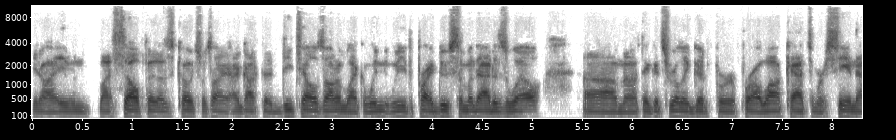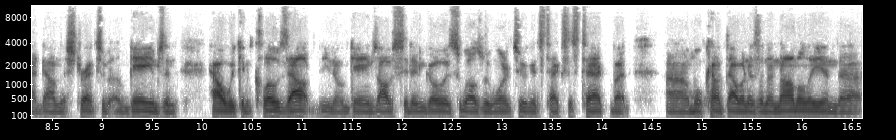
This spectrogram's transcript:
you know, I, even myself as a coach, was I, I got the details on them. Like we, we need to probably do some of that as well. Um, and I think it's really good for, for our Wildcats. And we're seeing that down the stretch of, of games and how we can close out, you know, games. Obviously didn't go as well as we wanted to against Texas Tech, but um, we'll count that one as an anomaly. And, uh,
